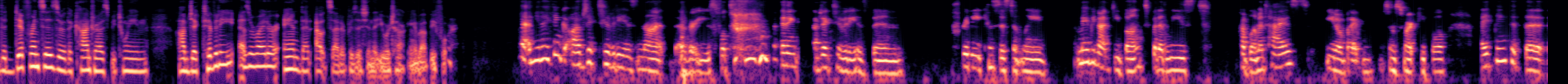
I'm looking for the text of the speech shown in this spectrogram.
the differences or the contrast between objectivity as a writer and that outsider position that you were talking about before. Yeah, I mean, I think objectivity is not a very useful term. I think objectivity has been pretty consistently, maybe not debunked, but at least problematized, you know, by some smart people. I think that the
